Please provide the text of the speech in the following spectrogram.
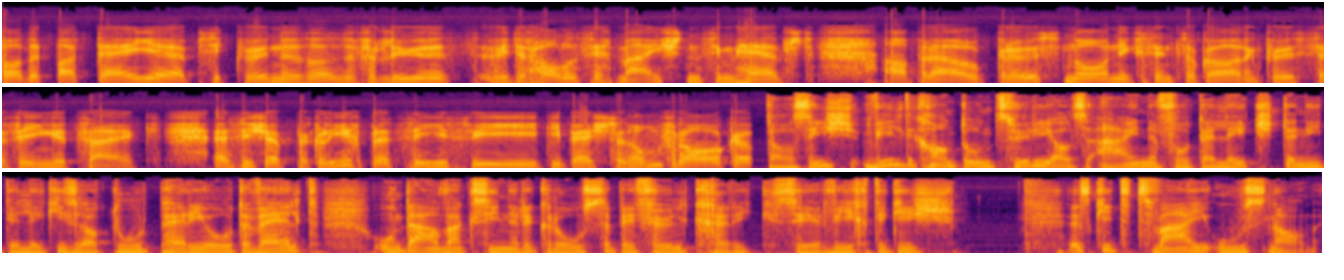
der Parteien, ob sie gewinnen oder verlieren, wiederholen sich meistens im Herbst aber auch Grössenordnung sind sogar ein gewisser Fingerzeig. Es ist etwa gleich präzise wie die besten Umfragen. Das ist, weil der Kanton Zürich als einer der letzten in der Legislaturperiode wählt und auch wegen seiner grossen Bevölkerung sehr wichtig ist. Es gibt zwei Ausnahmen.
